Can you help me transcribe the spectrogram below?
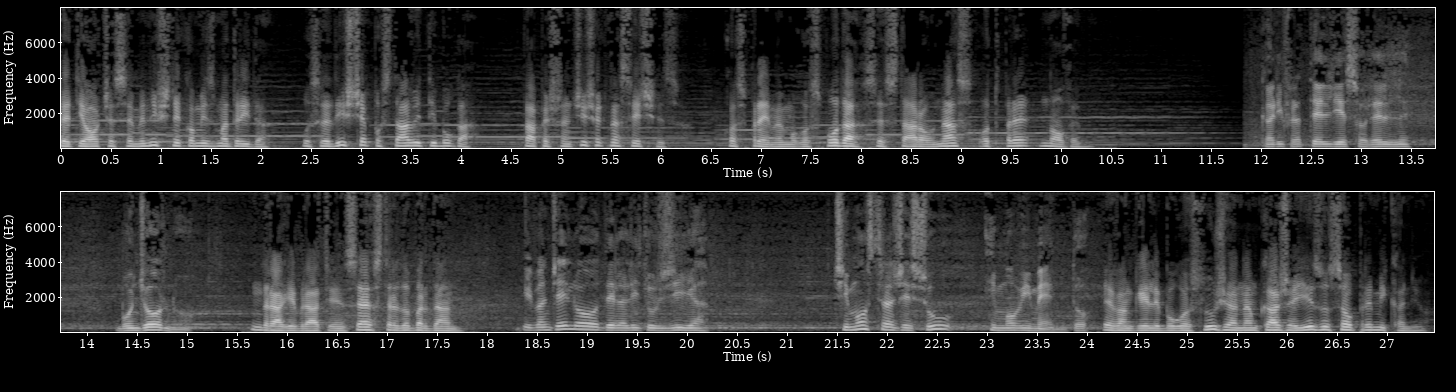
Sveti oče semenišnikom iz Madrida v središče postaviti Boga. Papež Frančišek na svečnico. Ko sprejmemo Gospoda, se staro v nas odpre novemu. Cari fratelli e sorelle, buongiorno. Dragi bratje in sestre, dober dan. Il Vangelo della liturgia ci mostra Gesù in movimento. Evangelij bogoslužja nam kaže Jezusa v premikanju.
